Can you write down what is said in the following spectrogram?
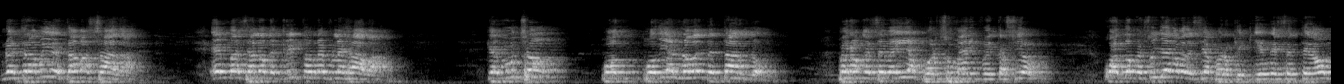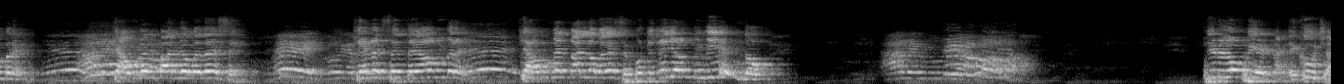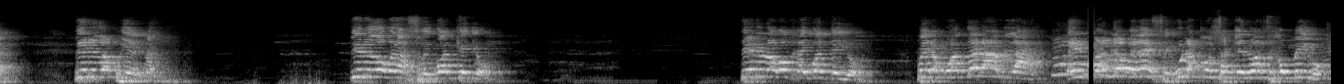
Nuestra vida está basada en base a lo que Cristo reflejaba. Que muchos podían no detectarlo, pero que se veía por su manifestación. Cuando Jesús llegaba decía, pero que quién es este hombre que aún el mal le obedece. ¿Quién es este hombre que aún el mal le obedece? Porque ellos lo estoy viendo. Tiene dos piernas, escucha. Tiene dos piernas. Tiene dos brazos igual que yo. Tiene una boca igual que yo. Pero cuando él habla, el mal le obedece. Una cosa que no hace conmigo.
